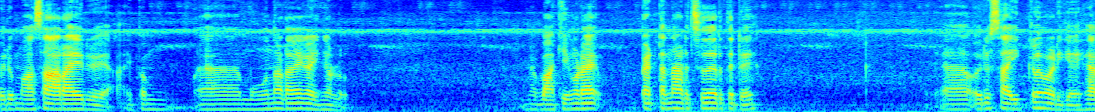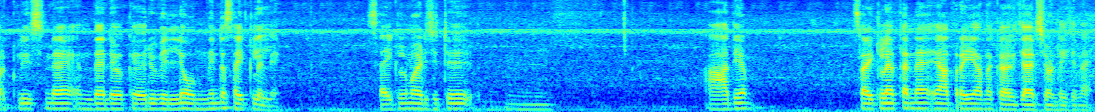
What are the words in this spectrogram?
ഒരു മാസം ആറായിരം രൂപയാണ് ഇപ്പം മൂന്നടവേ കഴിഞ്ഞുള്ളൂ. ബാക്കിയും കൂടെ പെട്ടെന്ന് അടച്ചു തീർത്തിട്ട് ഒരു സൈക്കിൾ മേടിക്കുക. ഹെർക്കുലീസിന്റെ എന്തെങ്കിലുമൊക്കെ ഒരു വലിയ ഒന്നിന്റെ സൈക്കിളില്ലേ സൈക്കിൾ മേടിച്ചിട്ട് ആദ്യം സൈക്കിളിൽ തന്നെ യാത്ര ചെയ്യാന്നൊക്കെ വിചാരിച്ചുകൊണ്ടിരിക്കുന്നത്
